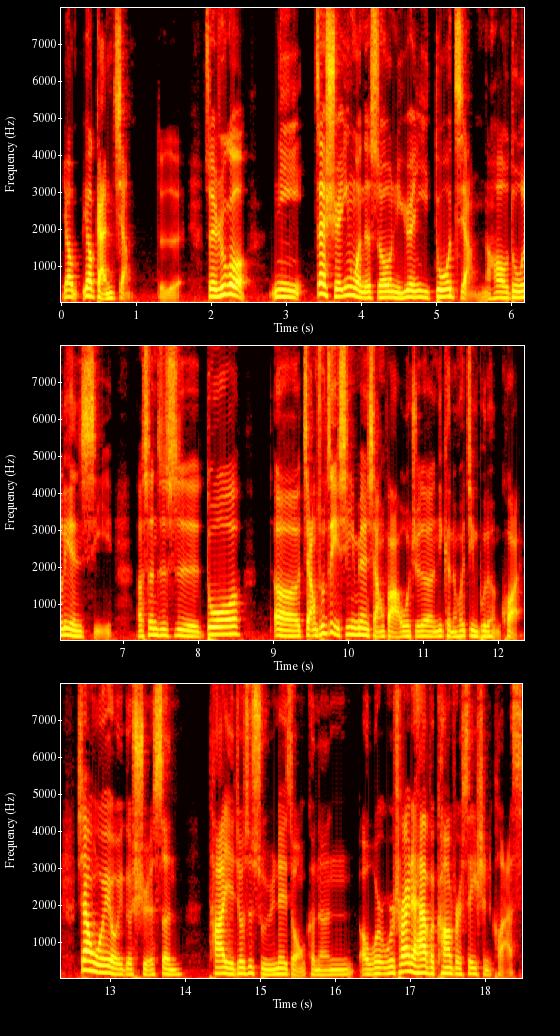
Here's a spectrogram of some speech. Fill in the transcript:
要要敢讲，对不对？所以如果你在学英文的时候，你愿意多讲，然后多练习，啊，甚至是多呃讲出自己心里面的想法，我觉得你可能会进步的很快。像我也有一个学生，他也就是属于那种可能呃，we're we're trying to have a conversation class，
